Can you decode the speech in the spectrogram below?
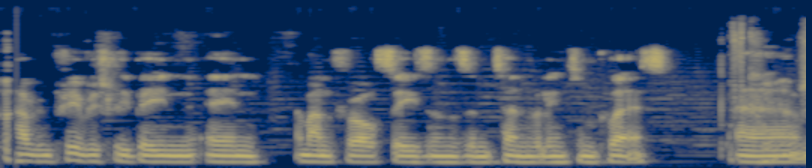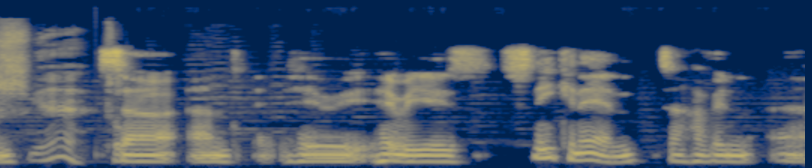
having previously been in A Man for All Seasons and 10 Rillington Place. Of course, Um, yeah. So, and here he, here he is sneaking in to having uh,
